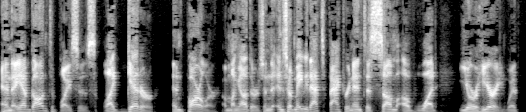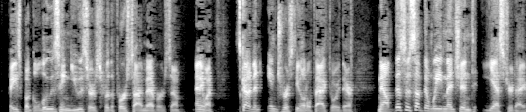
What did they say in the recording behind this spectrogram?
And they have gone to places like Gettr and Parler, among others. And, and so maybe that's factoring into some of what you're hearing with Facebook losing users for the first time ever. So anyway, it's kind of an interesting little factoid there. Now, this is something we mentioned yesterday.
